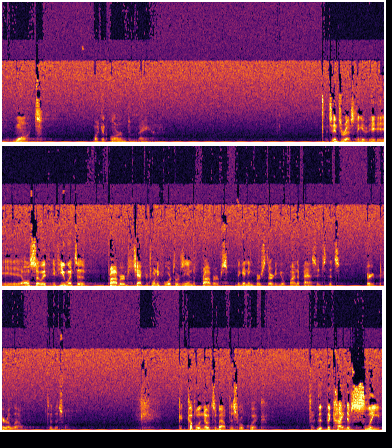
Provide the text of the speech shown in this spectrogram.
and want like an armed man. It's interesting. It, it, also, if, if you went to Proverbs chapter 24, towards the end of Proverbs, beginning verse 30, you'll find a passage that's very parallel to this one. A couple of notes about this, real quick. The, the kind of sleep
